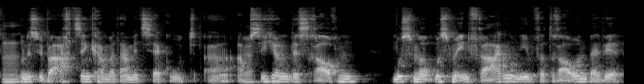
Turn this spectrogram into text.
Mhm. Und das über 18 kann man damit sehr gut äh, absichern. Ja. Und das Rauchen muss man, muss man ihn fragen und ihm vertrauen, weil wir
